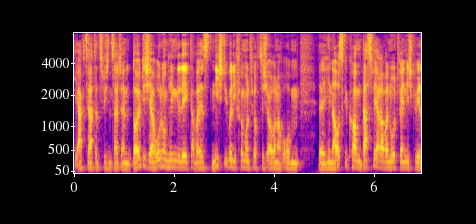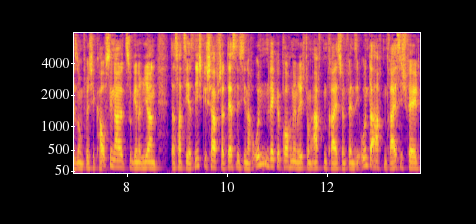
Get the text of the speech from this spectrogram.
Die Aktie hatte zwischenzeitlich eine deutliche Erholung hingelegt, aber ist nicht über die 45 Euro nach oben äh, hinausgekommen. Das wäre aber notwendig gewesen, um frische Kaufsignale zu generieren. Das hat sie jetzt nicht geschafft. Stattdessen ist sie nach unten weggebrochen in Richtung 38 und wenn sie unter 38 fällt,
